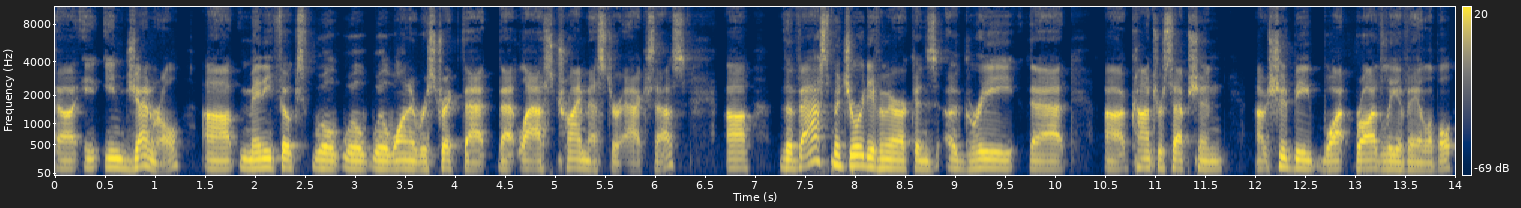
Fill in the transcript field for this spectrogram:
uh in, in, general. Uh, many folks will will will want to restrict that that last trimester access. Uh, the vast majority of Americans agree that uh, contraception uh, should be broadly available,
